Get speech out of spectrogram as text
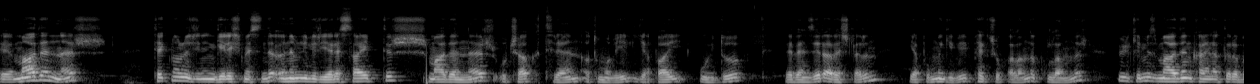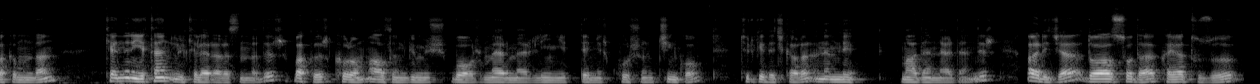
E, madenler teknolojinin gelişmesinde önemli bir yere sahiptir. Madenler uçak, tren, otomobil, yapay, uydu ve benzeri araçların yapımı gibi pek çok alanda kullanılır. Ülkemiz maden kaynakları bakımından kendine yeten ülkeler arasındadır. Bakır, krom, altın, gümüş, bor, mermer, linyit, demir, kurşun, çinko Türkiye'de çıkarılan önemli madenlerdendir. Ayrıca doğal soda, kaya tuzu,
